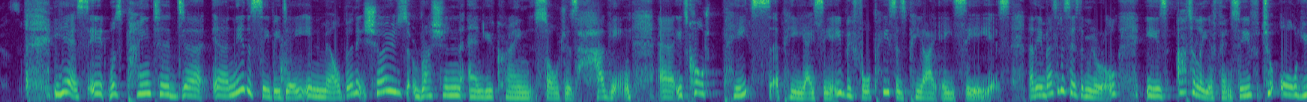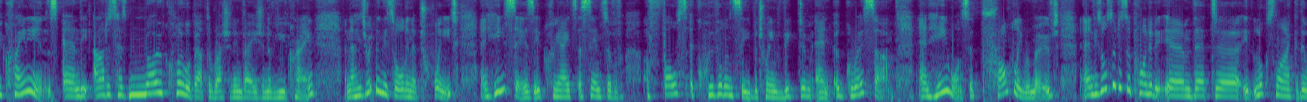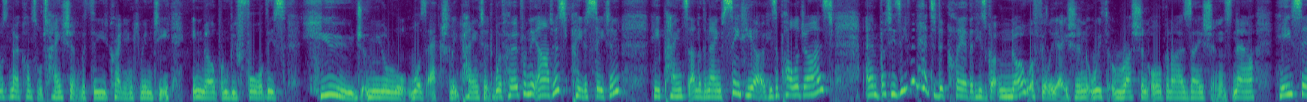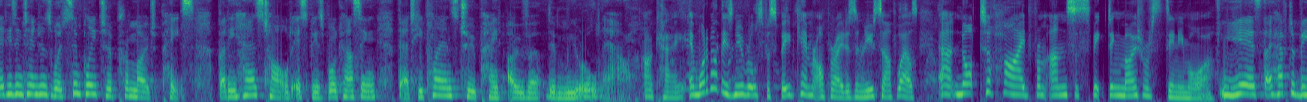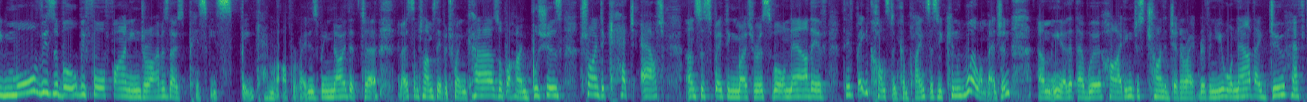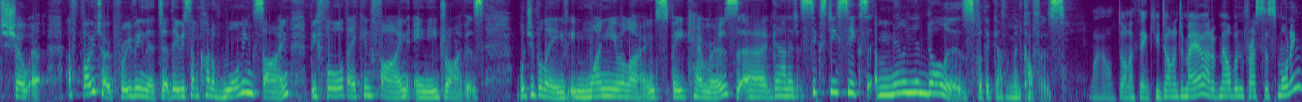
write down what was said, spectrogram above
Yes, it was painted uh, uh, near the CBD in Melbourne. It shows Russian and Ukraine soldiers hugging. Uh, it's called Peace, P-E-A-C-E, before Pieces, P-I-E-C-E-S. Now, the ambassador says the mural is utterly offensive to all Ukrainians, and the artist has no clue about the Russian invasion of Ukraine. Now, he's written this all in a tweet, and he says it creates a sense of a false equivalency between victim and aggressor. And he wants it promptly removed. And he's also disappointed um, that uh, it looks like there was no consultation with the Ukrainian community in Melbourne before this huge mural was actually painted. We've heard from the artist, Peter Seaton. He paints under the name CTO. He's apologised, and but he's even had to declare that he's got no affiliation with Russian organisations. Now, he said his intentions were simply to promote peace, but he has told SBS Broadcasting that he plans to paint over the mural now. Okay. And what about these new rules for speed camera operators in New South Wales? Uh, not to hide from unsuspecting motorists anymore. Yes, they have to be more visible before finding drivers, those pesky speed camera operators. We know that, uh, you know, sometimes they're between cars or behind bushes trying to catch out unsuspecting motorists. Well, now they've, there've been constant complaints, as you can well imagine, um, you know, that they were hiding, just trying to generate revenue. Well, now they do have to show a, a photo proving that uh, there is some kind of warning sign before they can fine any drivers. Would you believe in one year alone, speed cameras uh, garnered $66 million for the government coffers? Wow, Donna, thank you. Donna Demaio out of Melbourne for us this morning.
